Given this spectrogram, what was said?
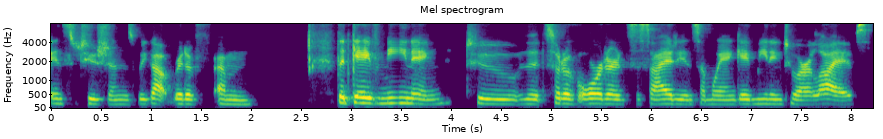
institutions we got rid of um that gave meaning to that sort of ordered society in some way and gave meaning to our lives.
